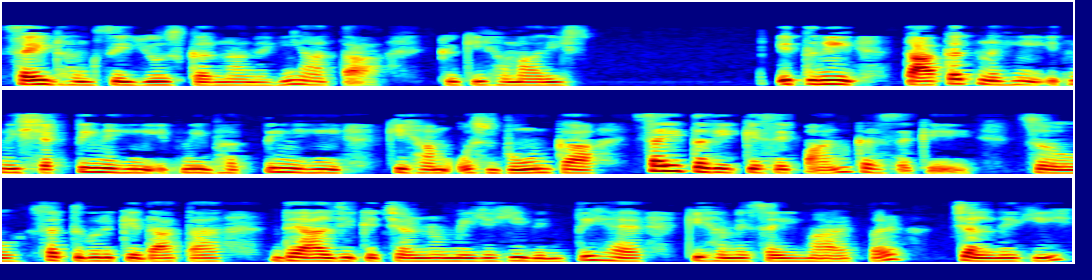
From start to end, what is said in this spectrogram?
सही ढंग से यूज़ करना नहीं आता, क्योंकि हमारी इतनी ताकत नहीं, इतनी शक्ति नहीं, इतनी भक्ति नहीं, कि हम उस बूंद का सही तरीके से पान कर सके। सो सतगुरु के दाता दयाल जी के चरणों में यही विनती है कि हमें सही मार्ग पर चलने की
